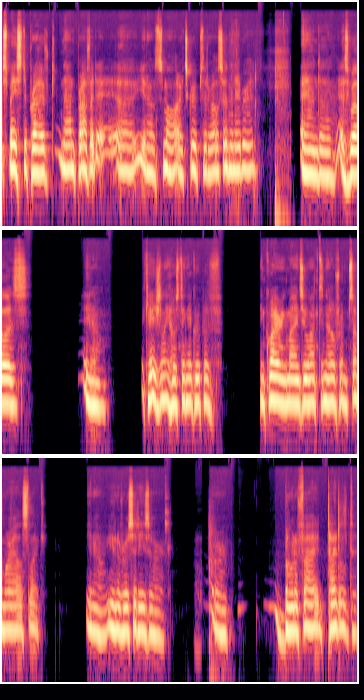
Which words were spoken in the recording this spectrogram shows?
space deprived nonprofit, uh, you know, small arts groups that are also in the neighborhood, and uh, as well as, you know, occasionally hosting a group of inquiring minds who want to know from somewhere else, like you know universities or or bona fide titled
